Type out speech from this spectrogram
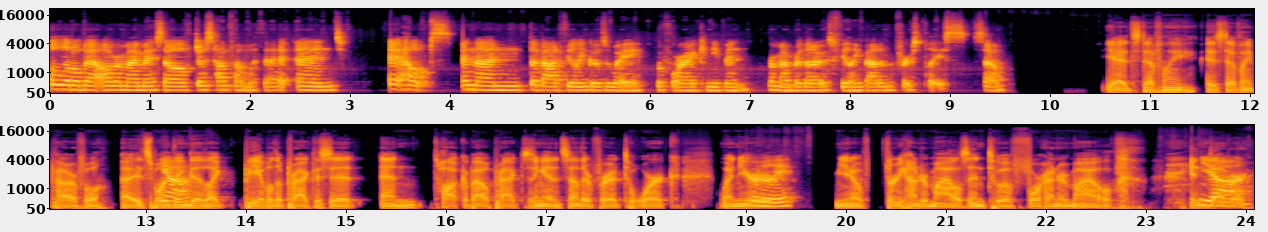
a little bit, I'll remind myself just have fun with it. And it helps. And then the bad feeling goes away before I can even remember that I was feeling bad in the first place. So Yeah, it's definitely it's definitely powerful. Uh, it's one Yeah. thing to like be able to practice it and talk about practicing it. It's another for it to work when you're totally. you know 300 miles into a 400 mile endeavor.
